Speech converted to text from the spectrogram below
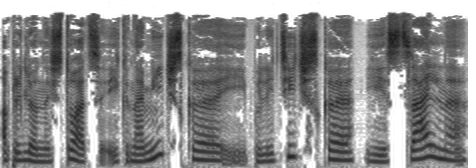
определенная ситуация, экономическая, и политическая, и социальная,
